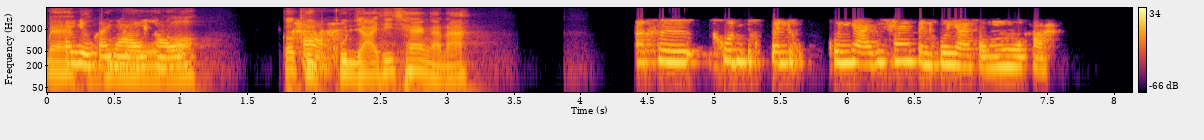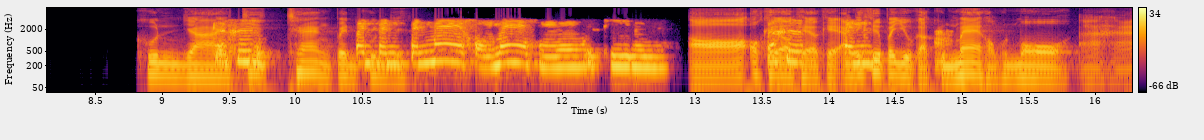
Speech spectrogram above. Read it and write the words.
แม่ก็อยู่กับขงคุณยายโมเขาเนาะก็คือค่ะคุณยายที่แช่งอะนะก็คือคุณเป็นคุณยายที่แช่งเป็นคุณยายของงูค่ะ คุณยายก็คือที่แช่งเป็นเป็นคุณเป็นเป็นแม่ของแม่ของงูอีกทีหนึ่งอ๋อโอเคก็โอคือเคโอเค อันนี้เป็นคือไปอยู่กับค่ะคุณแม่ของคุณโม อ่าฮะ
